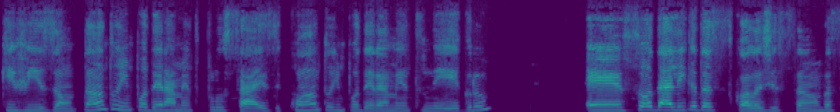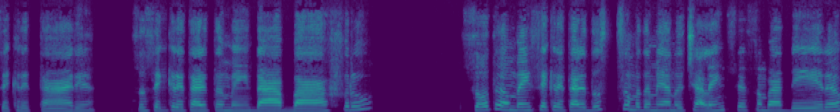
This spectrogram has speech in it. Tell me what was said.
que visam tanto o empoderamento plus size quanto o empoderamento negro. É, sou da Liga das Escolas de Samba, secretária. Sou secretária também da Abafro, Sou também secretária do Samba da Meia-Noite, além de ser sambadeira.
